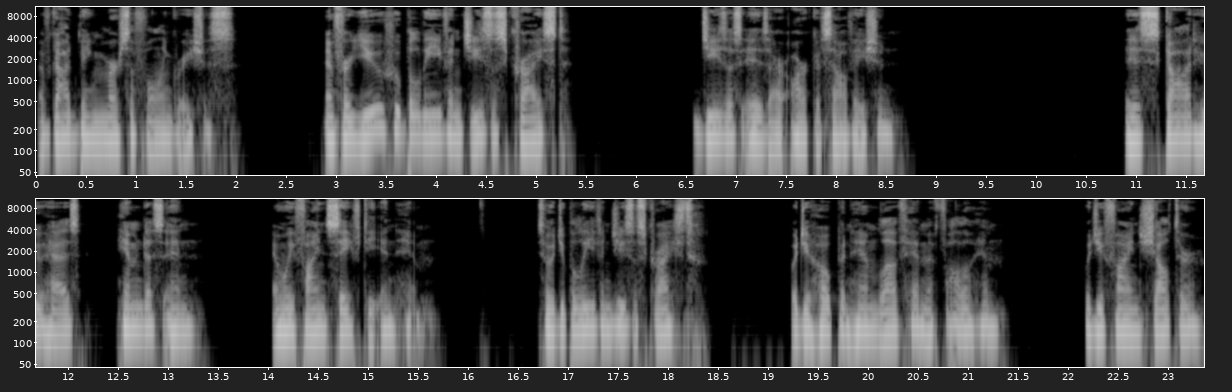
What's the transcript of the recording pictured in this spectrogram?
of God being merciful and gracious. And for you who believe in Jesus Christ, Jesus is our ark of salvation. It is God who has hemmed us in, and we find safety in him. So, would you believe in Jesus Christ? Would you hope in him, love him, and follow him? Would you find shelter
